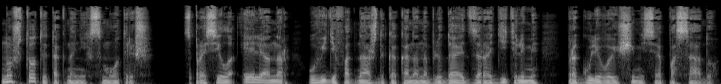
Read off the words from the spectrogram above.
«Ну что ты так на них смотришь?» — спросила Элеонор, увидев однажды, как она наблюдает за родителями, прогуливающимися по саду.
